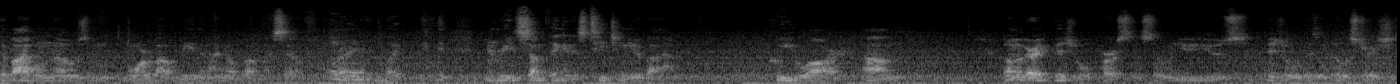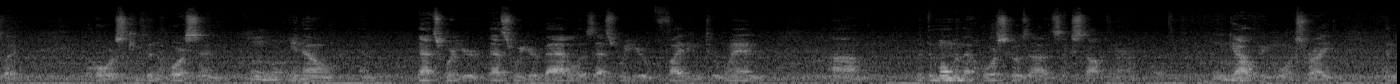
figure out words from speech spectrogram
the Bible knows m- more about me than I know about myself. Right? Mhm. Like you read something and it's teaching you about who you are. Um, I'm a very visual person, so when you use visual illustrations, like the horse, keeping the horse in, Mm-hmm. you know, and that's where your that's where your battle is. That's where you're fighting to win. Um, but the moment that horse goes out, it's like stopping her, a galloping horse, right? And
